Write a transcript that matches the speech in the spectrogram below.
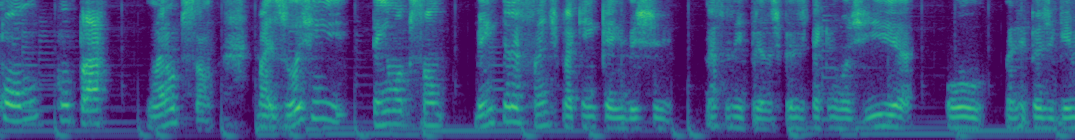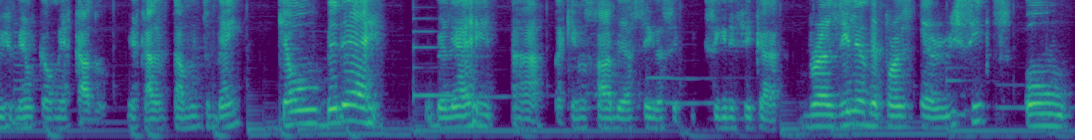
como comprar. Não era uma opção. Mas hoje tem uma opção bem interessante para quem quer investir nessas empresas, empresas de tecnologia ou nas empresas de games mesmo, que é um mercado, mercado que está muito bem, que é o BDR, o BDR, ah, para quem não sabe, a sigla significa Brazilian Depositary Receipts, ou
